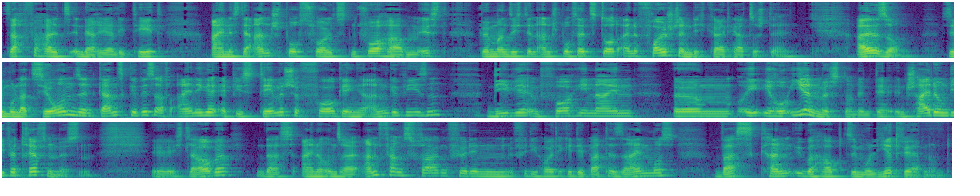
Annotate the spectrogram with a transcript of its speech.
Sachverhalts in der Realität eines der anspruchsvollsten Vorhaben ist, wenn man sich den Anspruch setzt, dort eine Vollständigkeit herzustellen. Also, Simulationen sind ganz gewiss auf einige epistemische Vorgänge angewiesen, die wir im Vorhinein ähm, eruieren müssen und Entscheidungen, die wir treffen müssen. Äh, ich glaube, dass eine unserer Anfangsfragen für, den, für die heutige Debatte sein muss, was kann überhaupt simuliert werden? Und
